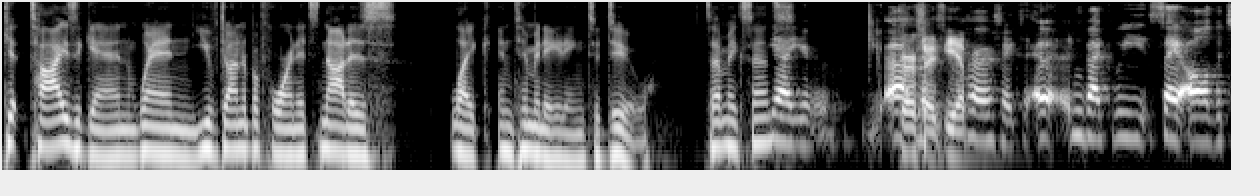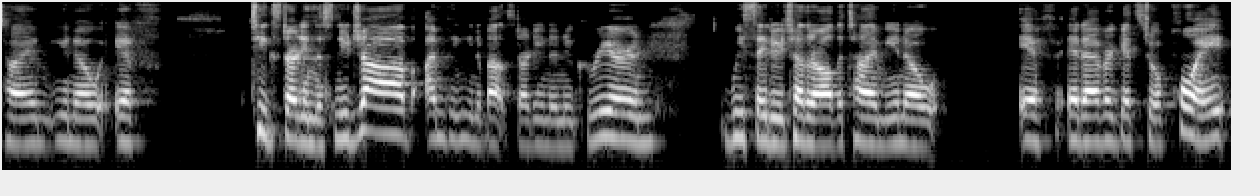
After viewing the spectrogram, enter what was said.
get ties again when you've done it before and it's not as like intimidating to do. Does that make sense? Yeah, you're uh, Perfect, yep. Perfect. Uh, In fact, we say all the time, you know, if Teague's starting this new job, I'm thinking about starting a new career, and we say to each other all the time, you know, if it ever gets to a point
